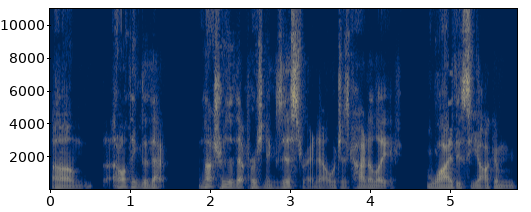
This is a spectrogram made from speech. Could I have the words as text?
Um, I don't think that that I'm not sure that that person exists right now, which is kind of like why the Siakam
